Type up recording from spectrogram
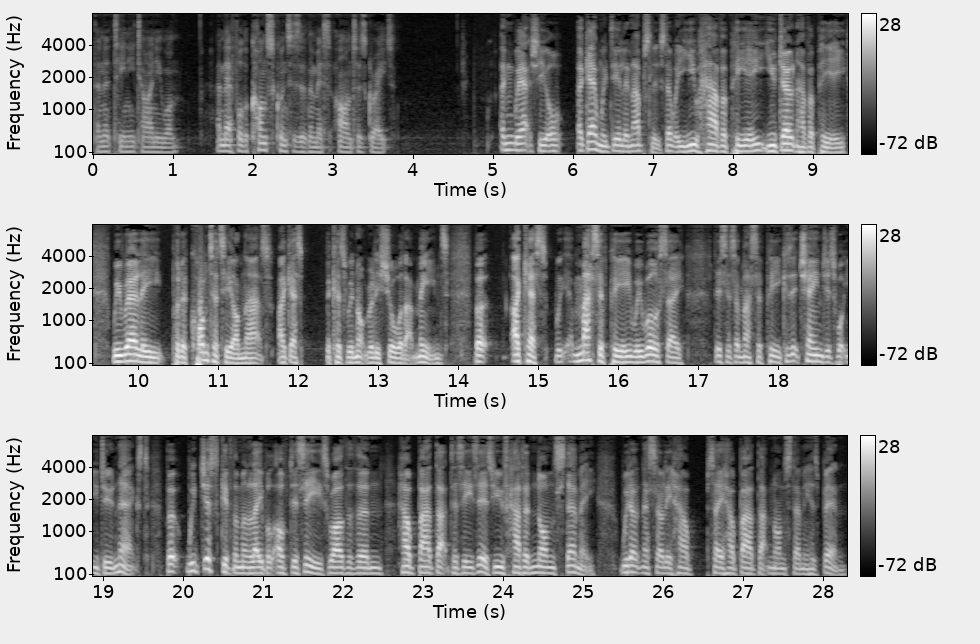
than a teeny tiny one. And therefore the consequences of the miss aren't as great and we actually, again, we deal in absolutes, don't we? You have a PE, you don't have a PE. We rarely put a quantity on that, I guess, because we're not really sure what that means. But I guess we, massive PE, we will say this is a massive PE because it changes what you do next. But we just give them a label of disease rather than how bad that disease is. You've had a non-STEMI. We don't necessarily how, say how bad that non-STEMI has been.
